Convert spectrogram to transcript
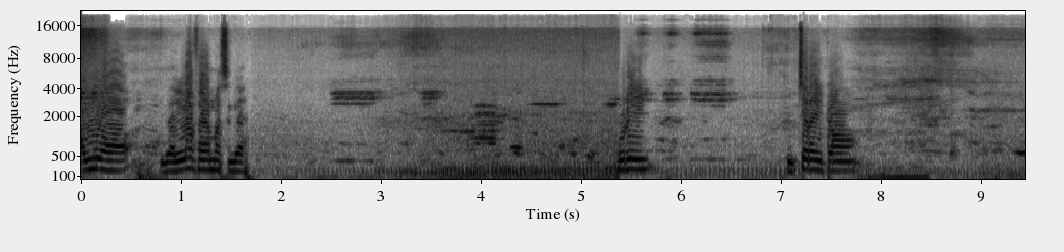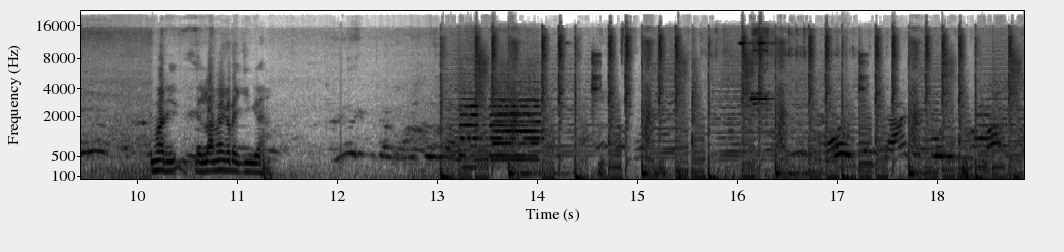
அல்வா இதெல்லாம் ஃபேமஸுங்க பொரி மிக்சர் ஐட்டம் இது மாதிரி எல்லாமே கிடைக்குங்க. கல்ஸ்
